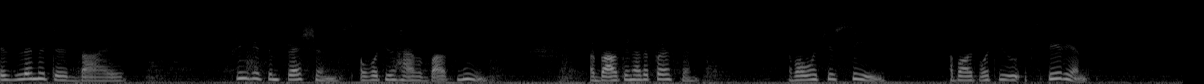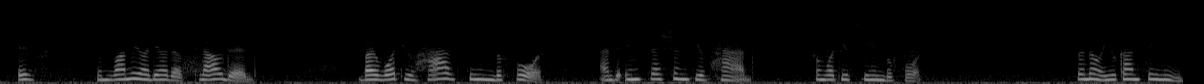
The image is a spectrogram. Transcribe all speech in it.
is limited by previous impressions of what you have about me, about another person, about what you see, about what you experience is in one way or the other clouded by what you have seen before and the impressions you've had from what you've seen before. So, no, you can't see me.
